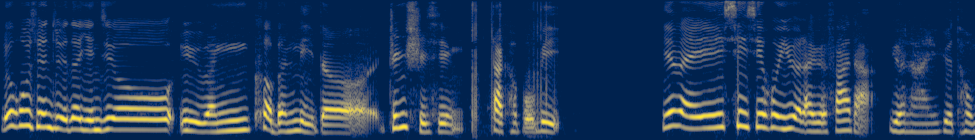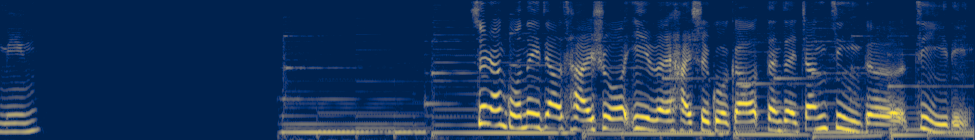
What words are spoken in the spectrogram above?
刘胡泉觉得研究语文课本里的真实性大可不必，因为信息会越来越发达，越来越透明。虽然国内教材说意味还是过高，但在张静的记忆里，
